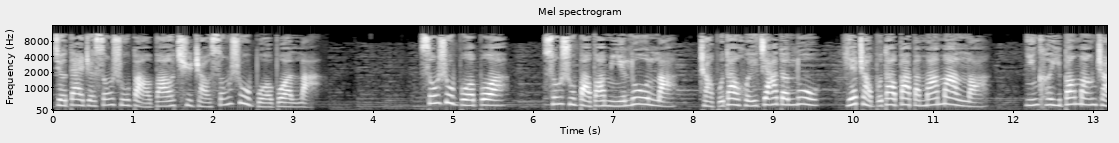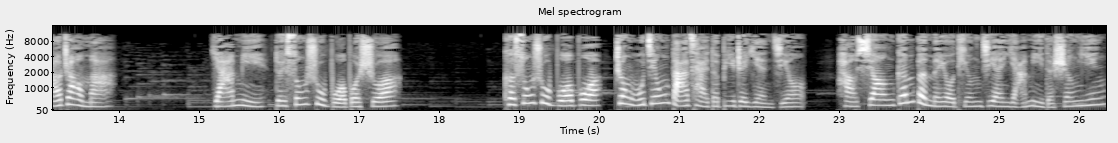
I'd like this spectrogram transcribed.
就带着松鼠宝宝去找松树伯伯了。松树伯伯，松鼠宝宝迷路了，找不到回家的路。也找不到爸爸妈妈了，您可以帮忙找找吗？雅米对松树伯伯说。可松树伯伯正无精打采的闭着眼睛，好像根本没有听见雅米的声音。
